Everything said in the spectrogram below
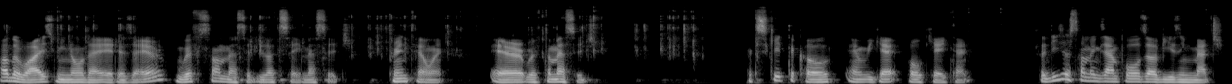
Otherwise, we know that it is error with some message, let's say message, print ln, error with the message. Execute the code and we get OK10. So these are some examples of using match.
